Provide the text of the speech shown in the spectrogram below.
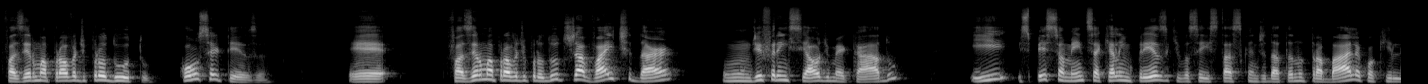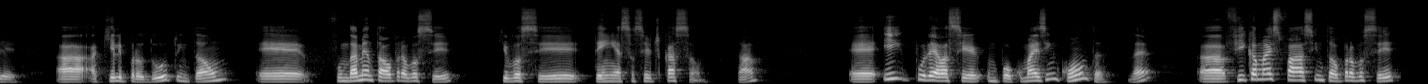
fazer uma prova de produto, com certeza. É, fazer uma prova de produto já vai te dar um diferencial de mercado e especialmente se aquela empresa que você está se candidatando trabalha com aquele, a, aquele produto, então é fundamental para você que você tenha essa certificação, tá? É, e por ela ser um pouco mais em conta, né, uh, fica mais fácil então para você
